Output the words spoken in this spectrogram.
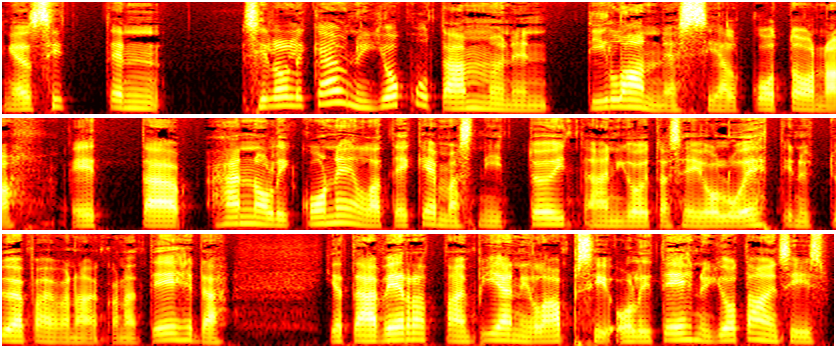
Ja sitten sillä oli käynyt joku tämmöinen tilanne siellä kotona, että hän oli koneella tekemässä niitä töitään, joita se ei ollut ehtinyt työpäivän aikana tehdä. Ja tämä verrattain pieni lapsi oli tehnyt jotain siis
